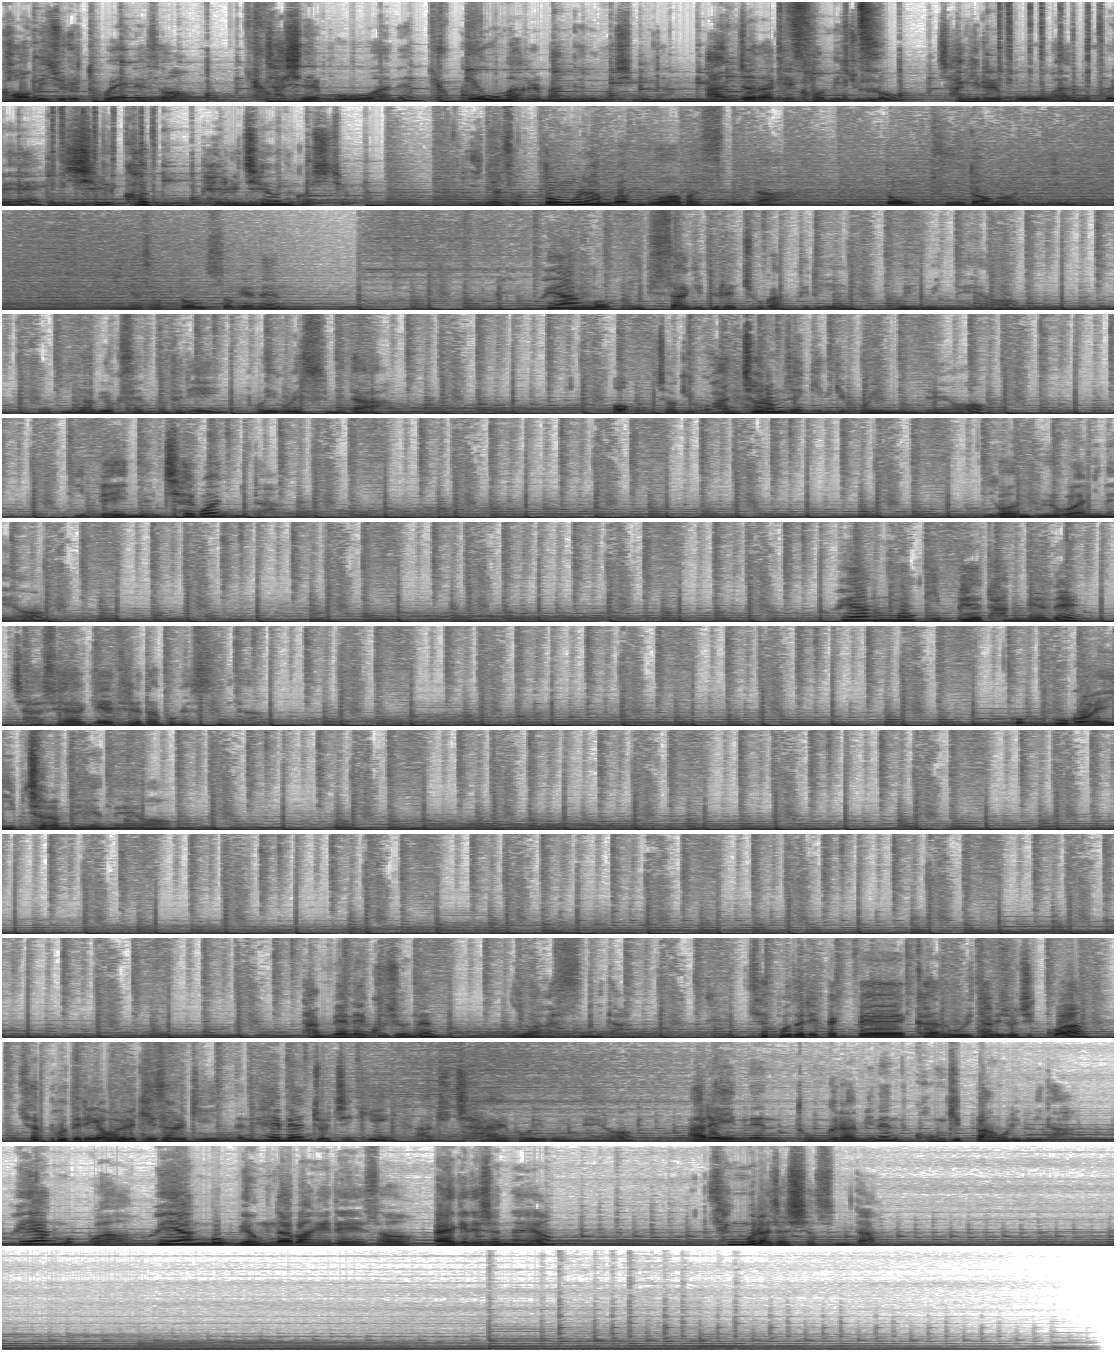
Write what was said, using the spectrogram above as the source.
거미줄을 토해내서 자신을 보호하는 보호막을 만드는 것입니다. 안전하게 거미줄로 자기를 보호한 후에 실컷 배를 채우는 것이죠. 이 녀석 똥을 한번 모아봤습니다. 똥 두 덩어리. 이 녀석 똥 속에는 회양목 잎사귀들의 조각들이 보이고 있네요. 여기 여백세포들이 보이고 있습니다. 어, 저기 관처럼 생긴 게 보이는데요. 잎에 있는 채관입니다. 이건 물관이네요. 회양목 잎의 단면을 자세하게 들여다보겠습니다. 꼭 보거의 잎처럼 생겼네요. 단면의 구조는 이와 같습니다. 세포들이 빽빽한 울타리 조직과 세포들이 얼기설기 있는 해면 조직이 아주 잘 보이고 있네요. 아래 있는 동그라미는 공기방울입니다. 회양목과 회양목 명나방에 대해서 알게 되셨나요? 생물 아저씨였습니다.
